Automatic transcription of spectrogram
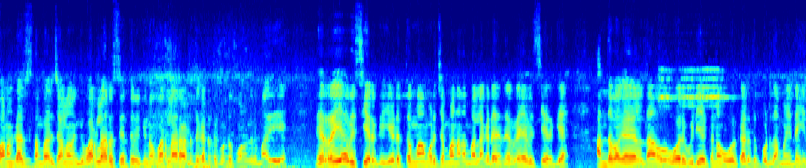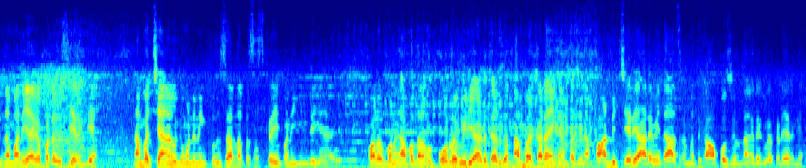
பணம் காசு சம்பாதிச்சாலும் எனக்கு வரலாறு சேர்த்து வைக்கணும். வரலாறு அடுத்த கட்டத்தை கொண்டு போகணுங்கிற மாதிரி நிறைய விஷயம் இருக்குது எடுத்தோமா முடிச்சோமா அந்த மாதிரிலாம் கிடையாது. நிறைய விஷயம் இருக்குது அந்த வகையில் தான் ஒவ்வொரு வீடியோக்கும் நான் ஒவ்வொரு கருத்து போட்டு தான் பண்ணிட்டேன். இந்த மாதிரி ஏகப்பட்ட விஷயம் இருக்குது நம்ம சேனலுக்கு மட்டும் நீங்கள் புதுசாக இருந்தால் இப்போ சப்ஸ்கிரைப் பண்ணிக்கிட்டீங்க ஃபாலோ பண்ணுங்கள் அப்போ தான் நம்ம போடுற வீடியோ அடுத்து அடுத்து. நம்ம கடை எங்கேன்னு பார்த்தீங்கன்னா பாண்டிச்சேரி அரவிந்த் ஆசிரமத்துக்கு ஆப்போசிட் தாங்க ரெகுலர் கடையாக இருக்குது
